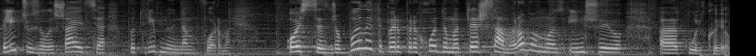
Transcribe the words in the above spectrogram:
хлібчик залишається потрібної нам форми. Ось це зробили. Тепер переходимо те ж саме робимо з іншою е, кулькою.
